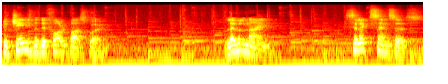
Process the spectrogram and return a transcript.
to change the default password. Level 9 Select sensors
